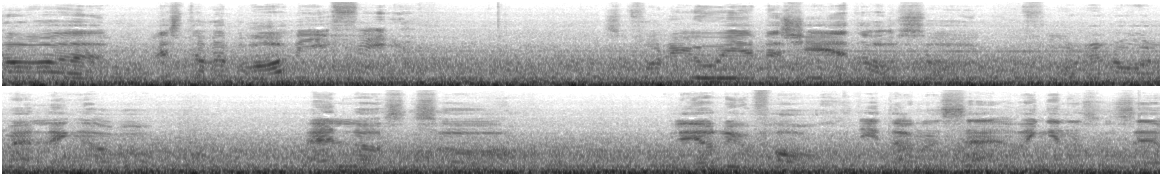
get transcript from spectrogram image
Så eh, hvis det er bra wifi, så får du jo gi beskjed, da. Så får du noen meldinger. Og ellers så blir det jo for de denne særingene som ser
